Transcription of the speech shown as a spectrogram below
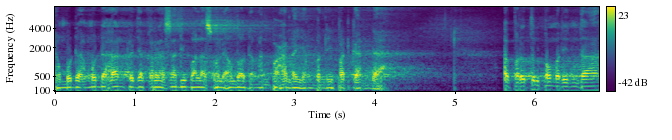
yang mudah-mudahan kerja kerasa dibalas oleh Allah dengan pahala yang berlipat ganda. Aparatur pemerintah,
